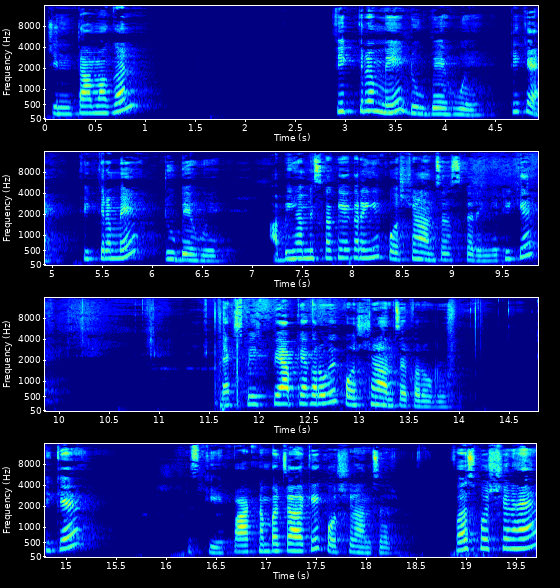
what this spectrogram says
चिंतामगन फ़िक्र में डूबे हुए, ठीक है, फ़िक्र में डूबे हुए। अभी हम इसका क्या करेंगे? क्वेश्चन आंसर्स करेंगे, ठीक है? नेक्स्ट पेज पे आप क्या करोगे? क्वेश्चन आंसर करोगे, ठीक है? इसके पार्ट नंबर चार के क्वेश्चन आंसर फ़र्स्ट क्वेश्चन है,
